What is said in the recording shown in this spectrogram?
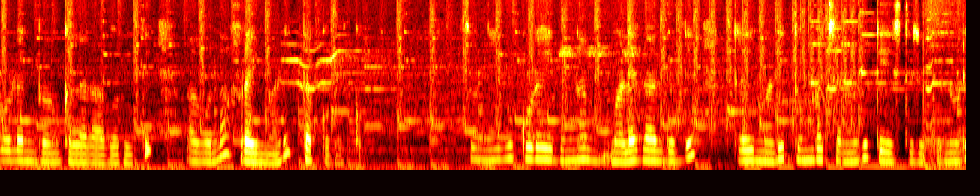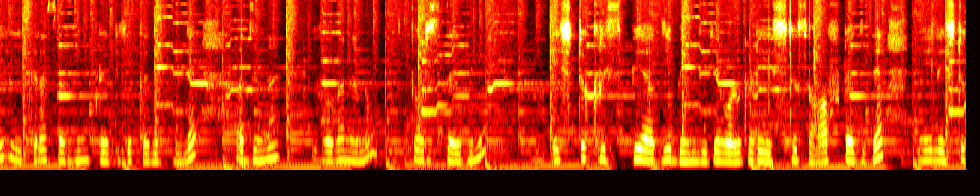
ಗೋಲ್ಡನ್ ಬ್ರೌನ್ ಕಲರ್ ಆಗೋ ರೀತಿ ಅವನ್ನು ಫ್ರೈ ಮಾಡಿ ತಕ್ಕೋಬೇಕು. ಸೊ ನೀವು ಕೂಡ ಇದನ್ನು ಮಳೆಗಾಲದಲ್ಲಿ ಟ್ರೈ ಮಾಡಿ ತುಂಬ ಚೆನ್ನಾಗಿ ಟೇಸ್ಟ್ ಇರುತ್ತೆ. ನೋಡಿ, ಈ ಥರ ಸರ್ವಿಂಗ್ ಪ್ಲೇಟಿಗೆ ತೆಗೆದ್ಮೇಲೆ ಅದನ್ನು ಇವಾಗ ನಾನು ತೋರಿಸ್ತಾ ಇದ್ದೀನಿ. ಎಷ್ಟು ಕ್ರಿಸ್ಪಿಯಾಗಿ ಬೆಂದಿದೆ, ಒಳಗಡೆ ಎಷ್ಟು ಸಾಫ್ಟಾಗಿದೆ ಮೇಲೆ ಎಷ್ಟು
